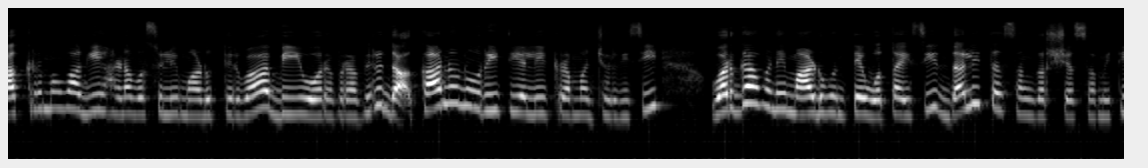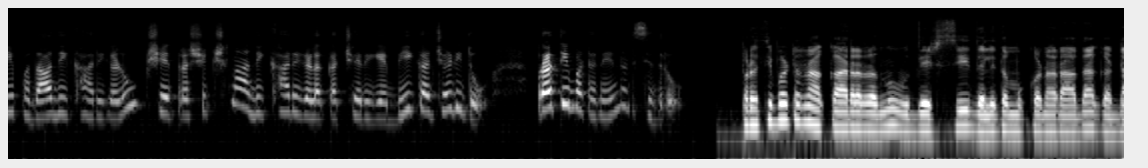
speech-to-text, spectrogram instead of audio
ಅಕ್ರಮವಾಗಿ ಹಣ ವಸೂಲಿ ಮಾಡುತ್ತಿರುವ ಬಿಇಒರವರ ವಿರುದ್ಧ ಕಾನೂನು ರೀತಿಯಲ್ಲಿ ಕ್ರಮ ಜರುಗಿಸಿ ವರ್ಗಾವಣೆ ಮಾಡುವಂತೆ ಒತ್ತಾಯಿಸಿ ದಲಿತ ಸಂಘರ್ಷ ಸಮಿತಿ ಪದಾಧಿಕಾರಿಗಳು, ಕ್ಷೇತ್ರ ಶಿಕ್ಷಣಾಧಿಕಾರಿಗಳ ಕಚೇರಿಗೆ ಬೀಗ ಜಡಿದು ಪ್ರತಿಭಟನೆ ನಡೆಸಿದರು. ಪ್ರತಿಭಟನಾಕಾರರನ್ನು ಉದ್ದೇಶಿಸಿ ದಲಿತ ಮುಖಂಡರಾದ ಗಡ್ಡ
